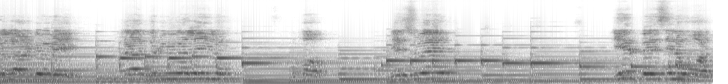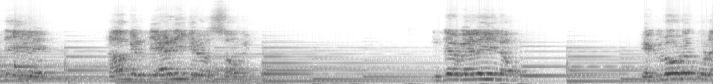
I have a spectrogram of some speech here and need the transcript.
அன்புள்ள ஆண்டவரே ராத்திரி வேலையிலும் அப்போ இயேசுவே நீர் பேசின வார்த்தைகளே நாங்கள் தியானிக்கிறோம் சுவாமி. இந்த வேலையிலும் எங்களோட கூட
